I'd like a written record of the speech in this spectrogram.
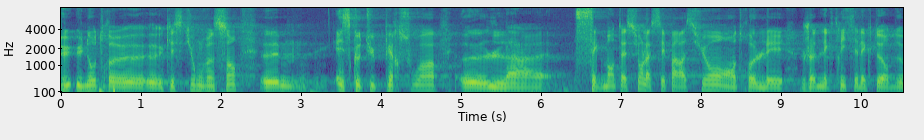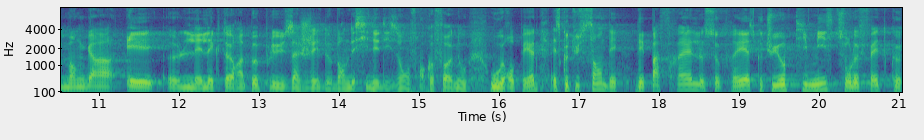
Une autre euh, question, Vincent. Euh, est-ce que tu perçois la segmentation, la séparation entre les jeunes lectrices et lecteurs de manga et euh, les lecteurs un peu plus âgés de bande dessinée, disons, francophones ou, européennes. Est-ce que tu sens des, passerelles se créer Est-ce que tu es optimiste sur le fait que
